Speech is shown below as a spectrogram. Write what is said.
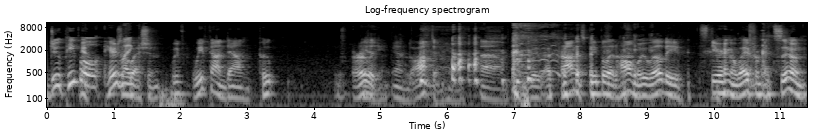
Do people? Here's a question. We've we've gone down poop early and often here. Um, we, I promise people at home we will be steering away from it soon.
